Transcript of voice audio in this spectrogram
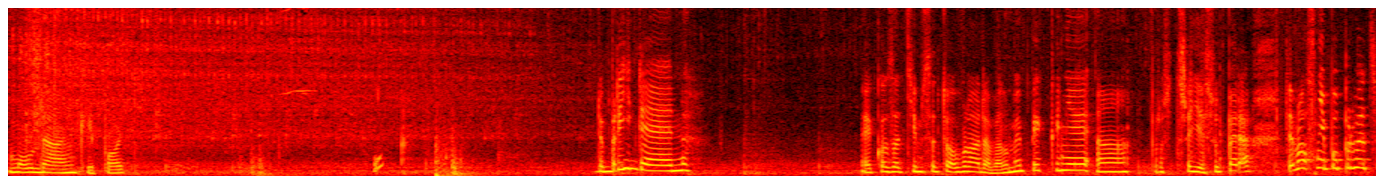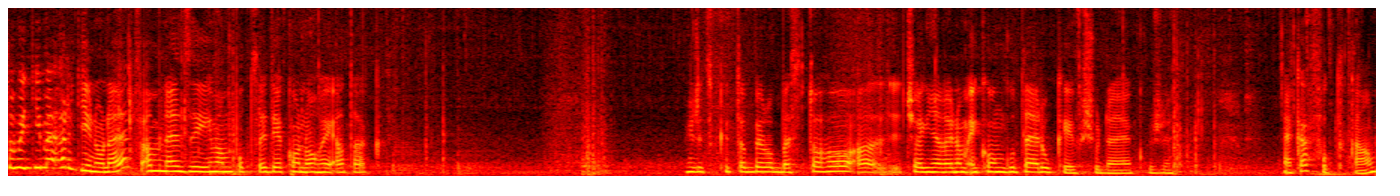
Moldánky, pojď. Dobrý den. Jako zatím se to ovládá velmi pěkně a prostředí je super. A to je vlastně poprvé, co vidíme hrdinu, ne? V amnézii mám pocit, jako nohy a tak. Vždycky to bylo bez toho a člověk měl jenom ikonku té ruky všude, jakože. Jaká fotka?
